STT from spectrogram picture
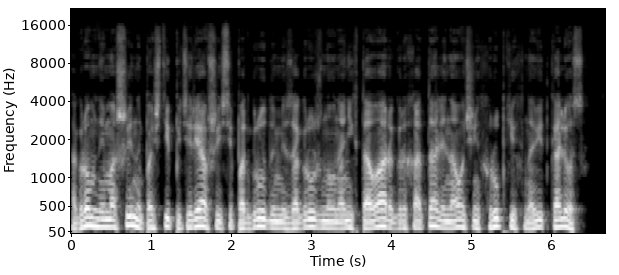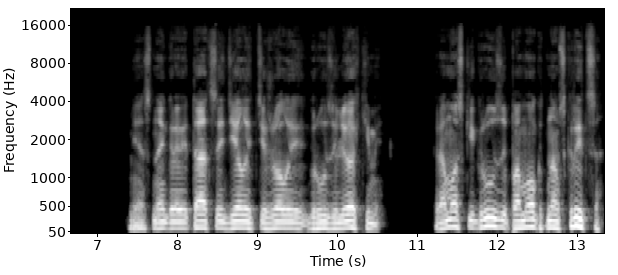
Огромные машины, почти потерявшиеся под грудами загруженного на них товара, грохотали на очень хрупких на вид колесах. Местная гравитация делает тяжелые грузы легкими. Громоздкие грузы помогут нам скрыться.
